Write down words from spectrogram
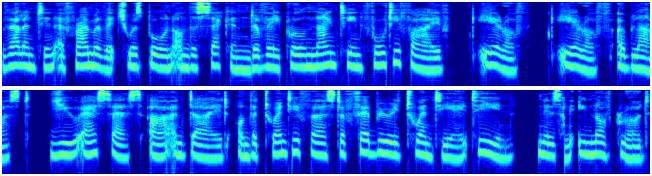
Valentin Afraimovich was born on the 2nd of April 1945, Kirov, Kirov Oblast, USSR and died on the 21st of February 2018, Nizhny Novgorod,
